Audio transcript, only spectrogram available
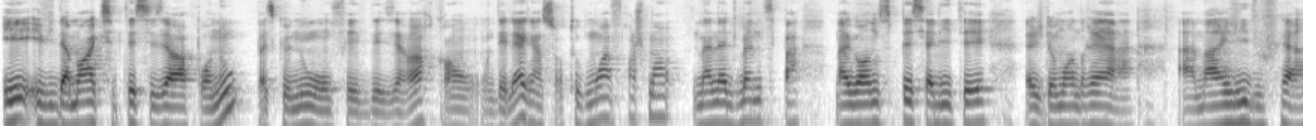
et évidemment accepter ces erreurs pour nous parce que nous, on fait des erreurs quand on délègue. Hein, surtout que moi, franchement, management, ce n'est pas ma grande spécialité. Euh, je demanderai à, à Marie-Lie de vous faire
